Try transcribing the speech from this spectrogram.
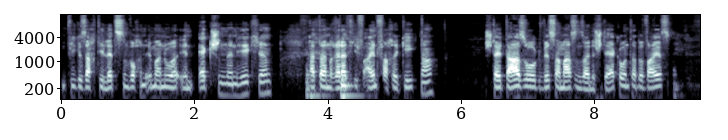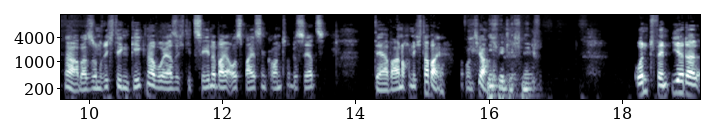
wie gesagt, die letzten Wochen immer nur in Action in Häkchen. Hat dann relativ einfache Gegner. Stellt da so gewissermaßen seine Stärke unter Beweis. Ja, aber so einen richtigen Gegner, wo er sich die Zähne bei ausbeißen konnte bis jetzt, der war noch nicht dabei. Und ja. Nicht wirklich, ne. Und wenn ihr da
